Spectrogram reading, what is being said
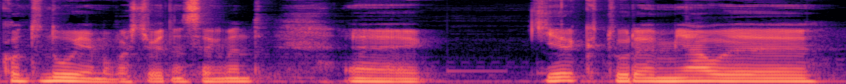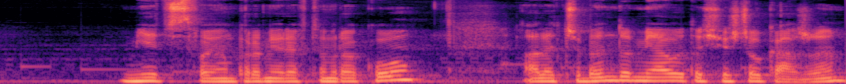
kontynuujemy właściwie ten segment, e, gier, które miały mieć swoją premierę w tym roku, ale czy będą miały, to się jeszcze okaże.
